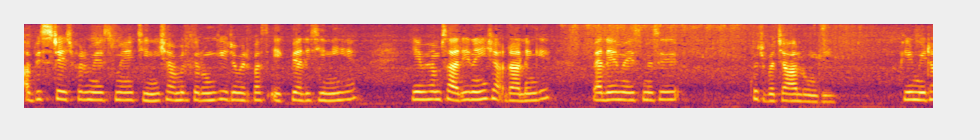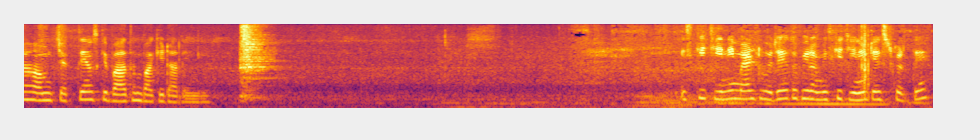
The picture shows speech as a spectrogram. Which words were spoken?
अब इस स्टेज पर मैं इसमें चीनी शामिल करूँगी, जो मेरे पास एक प्याली चीनी है। ये हम सारी नहीं डालेंगे। पहले मैं इसमें से कुछ बचा लूँगी। फिर मीठा हम चखते हैं, उसके बाद हम बाकी डालेंगे। इसकी चीनी मेल्ट हो जाए तो फिर हम इसकी चीनी टेस्ट करते हैं।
